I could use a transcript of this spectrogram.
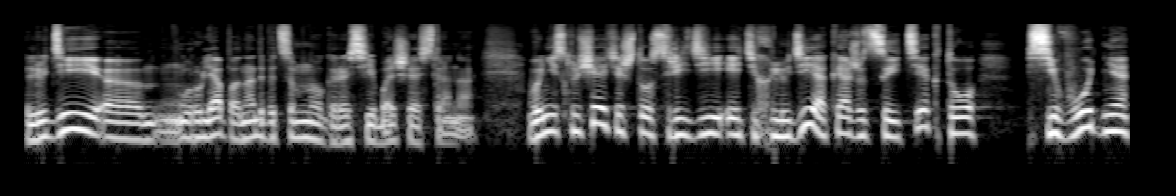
Людей э, у руля понадобится много, Россия большая страна. Вы не исключаете, что среди этих людей окажутся и те, кто сегодня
